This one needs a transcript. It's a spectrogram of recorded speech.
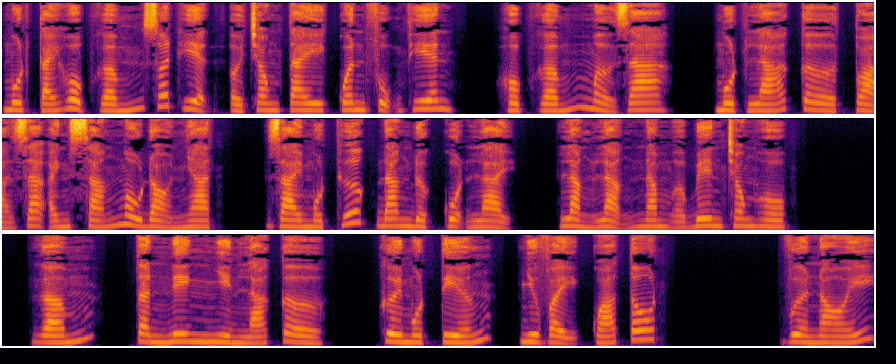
một cái hộp gấm xuất hiện ở trong tay quân Phụng Thiên. Hộp gấm mở ra, một lá cờ tỏa ra ánh sáng màu đỏ nhạt, dài một thước đang được cuộn lại, lẳng lặng nằm ở bên trong hộp. Gấm, Tần Ninh nhìn lá cờ, cười một tiếng, như vậy quá tốt. Vừa nói,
